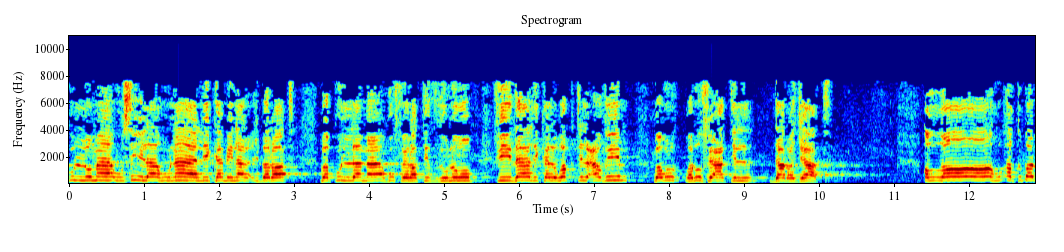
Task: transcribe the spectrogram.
كل ما أسيل هنالك من العبرات. وكلما غفرت الذنوب في ذلك الوقت العظيم ورفعت الدرجات. الله أكبر.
